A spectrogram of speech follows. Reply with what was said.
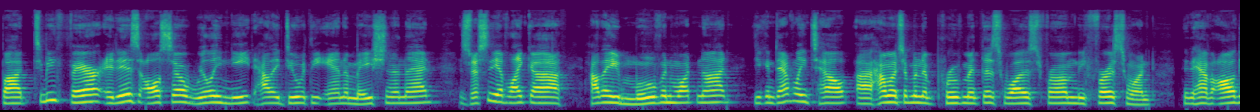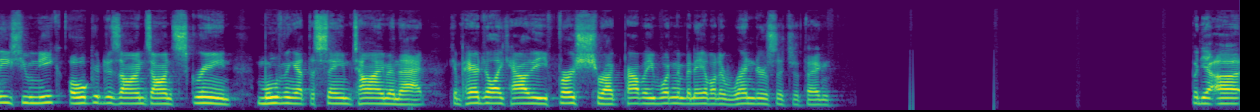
but to be fair, it is also really neat how they do with the animation and that, especially of like uh how they move and whatnot. You can definitely tell uh, how much of an improvement this was from the first one. They have all these unique ogre designs on screen moving at the same time and that compared to like how the first Shrek probably wouldn't have been able to render such a thing. But yeah, uh,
